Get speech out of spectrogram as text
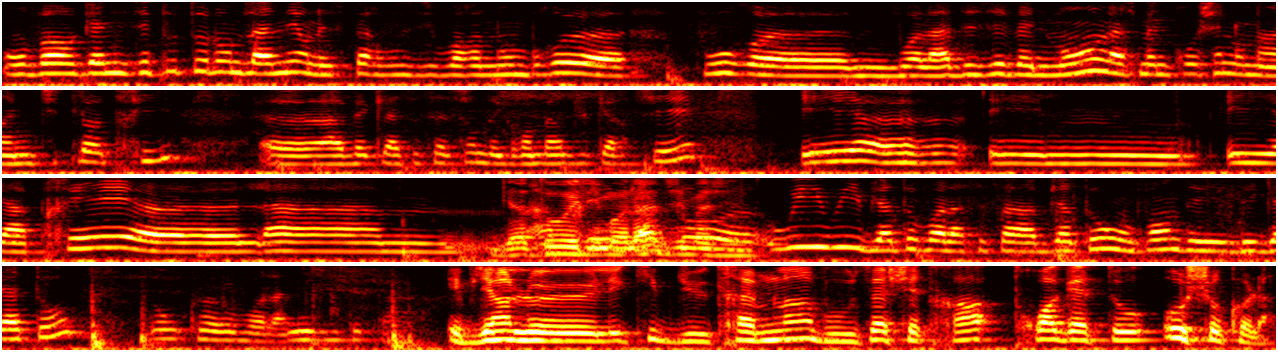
On va organiser tout au long de l'année, on espère vous y voir nombreux pour euh, voilà, des événements. La semaine prochaine, on a une petite loterie euh, avec l'association des grands-mères du quartier. Et, euh, et, et après, euh, la. Gâteau et limonade, j'imagine. euh, oui, oui, bientôt, voilà, c'est ça. Bientôt, on vend des, des gâteaux. Donc euh, voilà, n'hésitez pas. Eh bien, l'équipe du Kremlin vous achètera trois gâteaux au chocolat.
